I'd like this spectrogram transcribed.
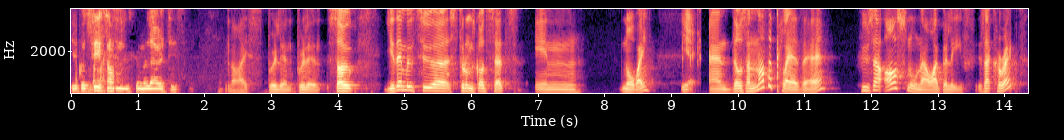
you could see nice. some similarities. Nice, brilliant, brilliant. So you then moved to uh, Strømsgodset in Norway. Yeah, and there was another player there who's at Arsenal now, I believe. Is that correct?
